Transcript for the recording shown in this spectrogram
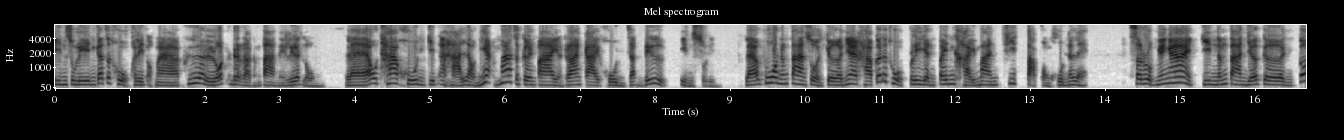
อินซูลินก็จะถูกผลิตออกมาเพื่อลดระดับน้ำตาลในเลือดลง แล้วถ้าคุณกินอาหารเหล่านี้มากจนเกินไปร่างกายคุณจะดื้ออินซูลิน แล้วพวกน้ำตาลส่วนเกินเนี่ยครับก็จะถูกเปลี่ยนเป็นไขมันที่ตับของคุณนั่นแหละ สรุปง่ายๆ กินน้ำตาลเยอะเกิน ก็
